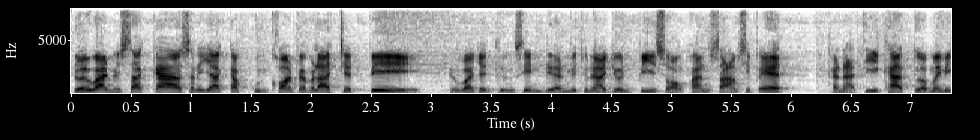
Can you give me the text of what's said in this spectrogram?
โดยวานวิสาก้าสัญญากับขุนค้อนเป็นเวลา 7 ปี หรือว่าจนถึงสิ้นเดือนมิถุนายนปี 2031 ขณะที่ค่าตัวไม่มี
